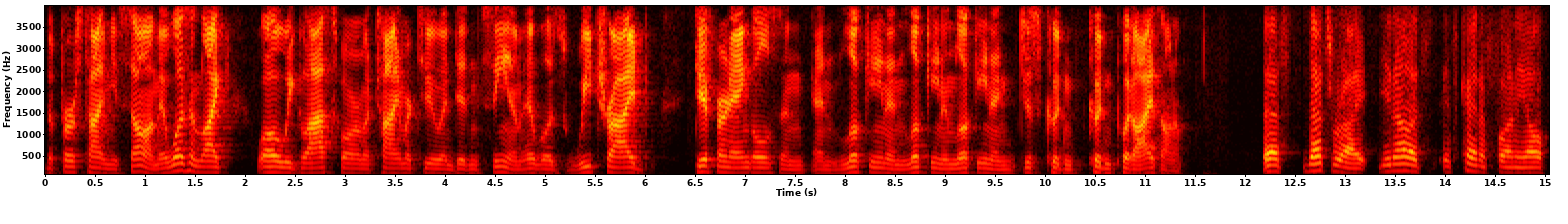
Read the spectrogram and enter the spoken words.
the first time you saw him. It wasn't like, well, we glassed for him a time or two and didn't see him. It was we tried different angles and and looking and looking and looking and just couldn't couldn't put eyes on him. That's that's right. You know, it's it's kind of funny. I'll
